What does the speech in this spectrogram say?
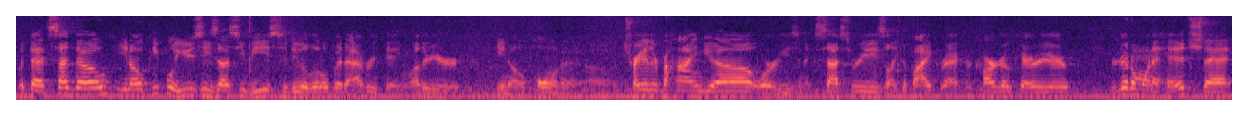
With that said though, you know, people use these SUVs to do a little bit of everything, whether you're, you know, pulling a, a trailer behind you or using accessories like a bike rack or cargo carrier. You're gonna want a hitch that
